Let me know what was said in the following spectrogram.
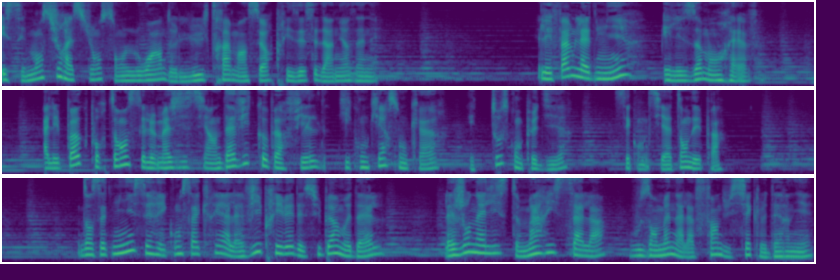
et ses mensurations sont loin de l'ultra minceur prisée ces dernières années. Les femmes l'admirent et les hommes en rêvent. À l'époque, pourtant, c'est le magicien David Copperfield qui conquiert son cœur et tout ce qu'on peut dire, c'est qu'on ne s'y attendait pas. Dans cette mini-série consacrée à la vie privée des supermodèles, la journaliste Marie Sala vous emmène à la fin du siècle dernier,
